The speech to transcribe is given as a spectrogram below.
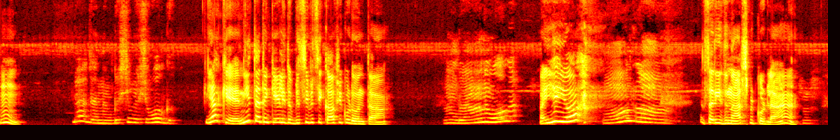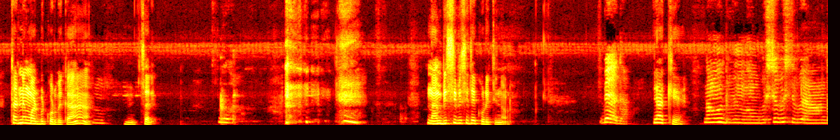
ಹ್ಞೂ ನಂಗೆ ಬಿಸಿ ಬಿಸಿ ಹೋಗು. ಯಾಕೆ? ನೀ ತಾನೇ ಕೇಳಿದ್ದು ಬಿಸಿ ಬಿಸಿ ಕಾಫಿ ಕೊಡು ಅಂತ. ನಂಗೆ ನಾನು ಹೋಗ. ಅಯ್ಯಯ್ಯೋ. ಹೋಗು. ಸರಿ ಇದನ್ನ ಆರಿಸ್ಬಿಟ್ಟು ಕೊಡ್ಲಾ? ತಣ್ಣಗೆ ಮಾಡ್ಬಿಟ್ಟು ಕೊಡ್ಬೇಕಾ? ಹ್ಮ್. ಹ್ಞೂ ಸರಿ. ಹೋಗು. ನಾನು ಬಿಸಿ ಬಿಸಿದೇ ಕುಡಿತೀನಿ ನೋಡು. ಬೇಡ. ಯಾಕೆ? ನಂಗೆ ನಂಗೆ ಬಿಸಿ ಬಿಸಿ ಬೇಡ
